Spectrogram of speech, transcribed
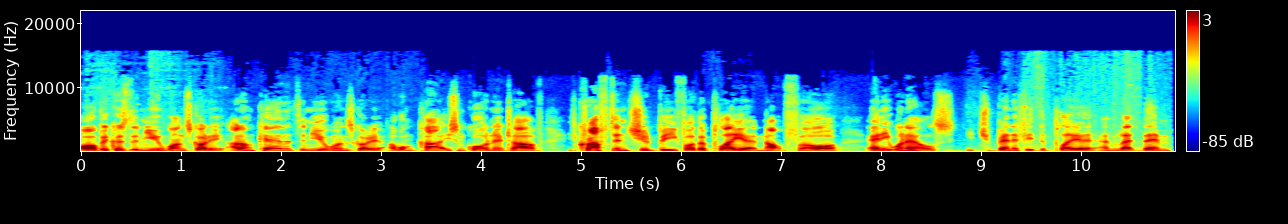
Or because the new one's got it. I don't care that the new one's got it. I want Cartesian Coordinate to have. Crafting should be for the player, not for anyone else. It should benefit the player and let them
